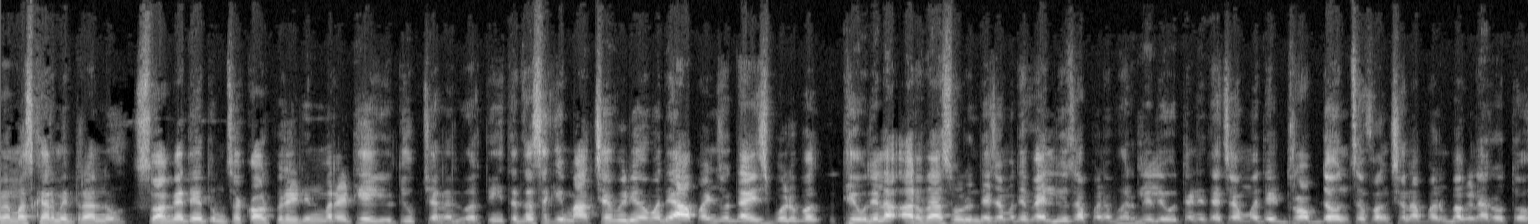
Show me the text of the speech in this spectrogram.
तर नमस्कार मित्रांनो स्वागत आहे तुमचं कॉर्पोरेट इन मराठी या युट्यूब चॅनलवरती तर जसं की मागच्या व्हिडिओमध्ये आपण जो डॅशबोर्ड ठेवलेला अर्धा सोडून त्याच्यामध्ये व्हॅल्यूज आपण भरलेले होते आणि त्याच्यामध्ये ड्रॉपडाऊनचं फंक्शन आपण बघणार होतो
